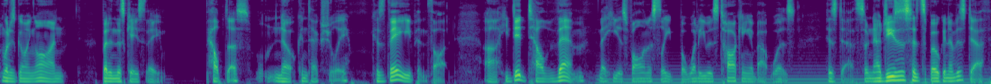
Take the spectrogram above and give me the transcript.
what is going on. But in this case, they helped us know contextually because they even thought uh, he did tell them that he has fallen asleep, but what he was talking about was his death. So now Jesus had spoken of his death,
